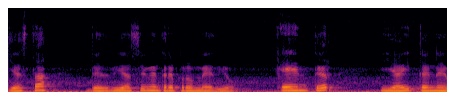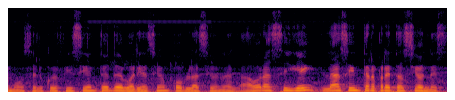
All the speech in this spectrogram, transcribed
ya está, desviación entre promedio, enter, y ahí tenemos el coeficiente de variación poblacional. Ahora siguen las interpretaciones.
